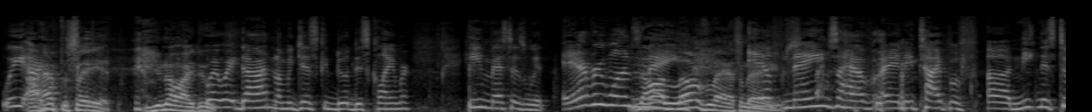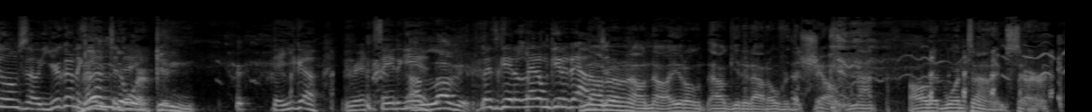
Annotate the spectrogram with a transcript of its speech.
we I have to say it. You know I do. Wait, wait, Don. Let me just do a disclaimer. He messes with everyone's No, I love last names. If names. have any type of uh, neatness to them, so you're gonna get it today. Vanderwerken. There you go. You ready to say it again? I love it. Let's get it. Let them get it out. No, no, no, no. I'll get it out over the show, not all at one time, sir.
